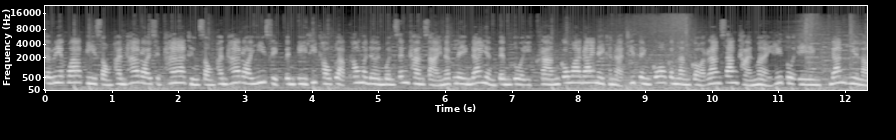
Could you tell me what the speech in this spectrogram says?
จะเรียกว่าปี 2515 ถึง 2520 เป็นปีที่เขากลับเข้ามาเดินบนเส้นทางสายนักเลงได้อย่างเต็มตัวอีกครั้งก็ว่าได้ในขณะที่เต็งโก้กำลังก่อร่างสร้างฐานใหม่ให้ตัวเอง ด้านเฮียเหลา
